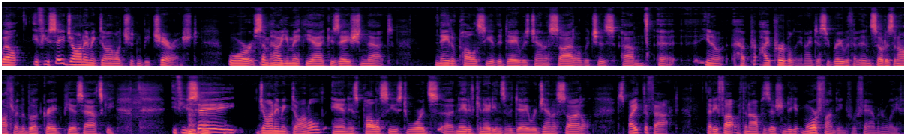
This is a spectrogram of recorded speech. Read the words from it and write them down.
Well, if you say John A. Macdonald shouldn't be cherished, or somehow you make the accusation that native policy of the day was genocidal, which is, um, uh, you know, hyperbole, and I disagree with it, and so does an author in the book, Greg Piasecki. If you mm-hmm. say John A. Macdonald and his policies towards uh, Native Canadians of the day were genocidal, despite the fact that he fought with an opposition to get more funding for famine relief,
